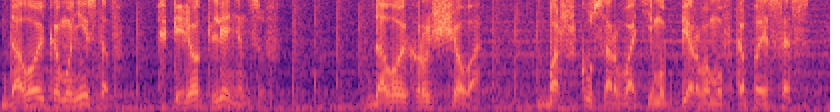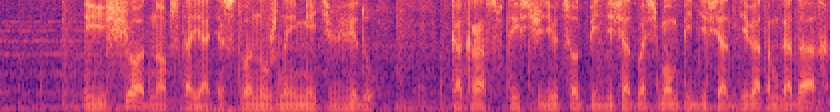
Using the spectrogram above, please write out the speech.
Долой коммунистов, вперед ленинцев. Долой Хрущева, башку сорвать ему первому в КПСС. И еще одно обстоятельство нужно иметь в виду. Как раз в 1958-59 годах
